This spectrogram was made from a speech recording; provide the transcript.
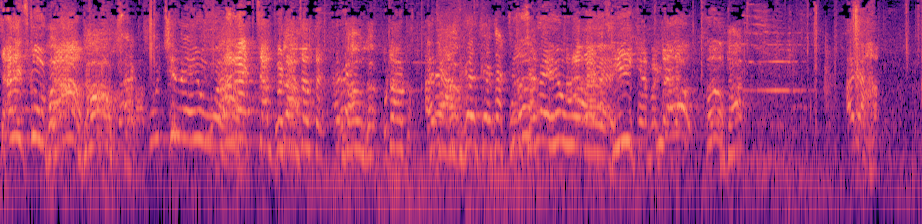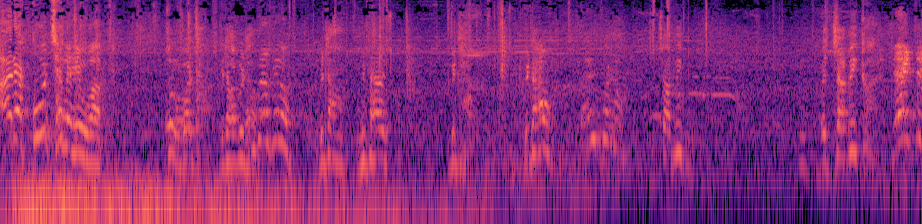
चल इसको उठाओ। उठाओ कुछ नहीं हुआ। अरे चल बेटा चलते उठाओ उठाओ उठाओ। अरे कहता कुछ नहीं हुआ। है ठीक है बेटा। उठा अरे अरे कुछ नहीं हुआ। चलो बैठो बिठाओ बिठाओ। बिठाओ बिठाओ बिठाओ बिठाओ। चाबी। चाबी कहाँ है।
